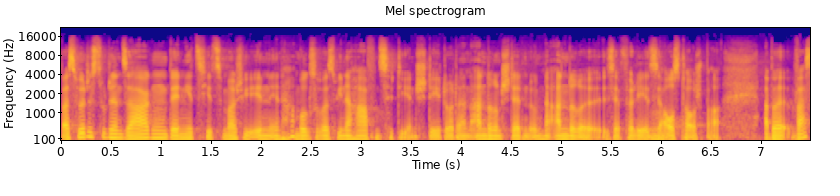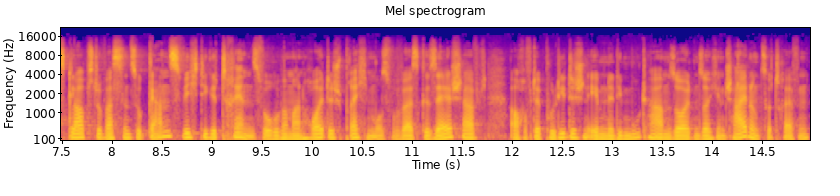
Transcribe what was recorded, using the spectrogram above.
Was würdest du denn sagen, wenn jetzt hier zum Beispiel in, in Hamburg sowas wie eine Hafencity entsteht oder in anderen Städten irgendeine andere, ist ja völlig ist ja mhm. austauschbar. Aber was glaubst du, was sind so ganz wichtige Trends, worüber man heute sprechen muss, wo wir als Gesellschaft auch auf der politischen Ebene die Mut haben sollten, solche Entscheidungen zu treffen,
